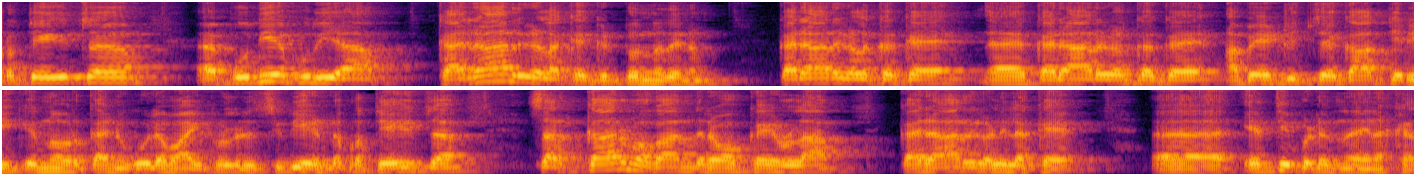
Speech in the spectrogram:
പ്രത്യേകിച്ച് പുതിയ പുതിയ കരാറുകളൊക്കെ കിട്ടുന്നതിനും കരാറുകൾക്കൊക്കെ കരാറുകൾക്കൊക്കെ അപേക്ഷിച്ച് കാത്തിരിക്കുന്നവർക്ക് അനുകൂലമായിട്ടുള്ളൊരു സ്ഥിതിയുണ്ട്. പ്രത്യേകിച്ച് സർക്കാർ മുഖാന്തരമൊക്കെയുള്ള കരാറുകളിലൊക്കെ എത്തിപ്പെടുന്നതിനൊക്കെ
